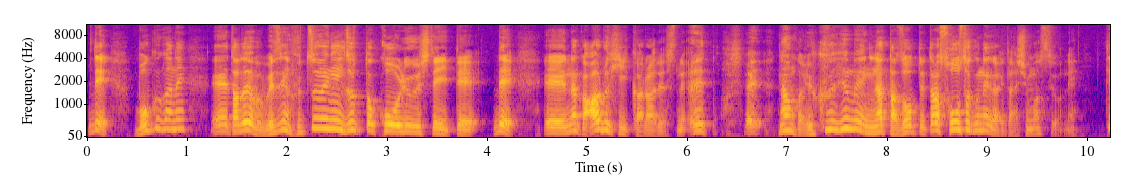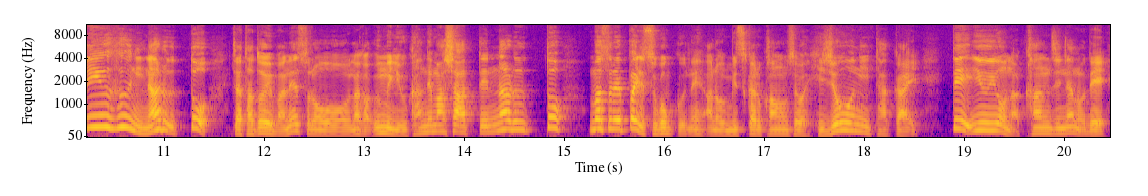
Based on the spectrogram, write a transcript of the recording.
で、僕がね、えー例えば別に普通にずっと交流していて、で、えーなんかある日からですね、え、え、なんか行方不明になったぞって言ったら捜索願い出しますよね。っていう風になると、じゃあ例えばね、その、なんか海に浮かんでましたってなると、まあそれやっぱりすごくね、あの、見つかる可能性は非常に高い。っていうような感じなので、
